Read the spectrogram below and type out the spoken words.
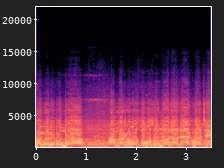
সংগ্রামী বন্ধুরা, আমরা সমস্ত মুসলমান আজ এক হয়েছি।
